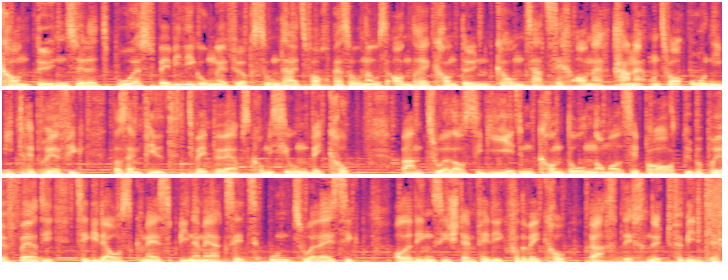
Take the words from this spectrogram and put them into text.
Kantone sollen die Berufsbewilligungen für Gesundheitsfachpersonen aus anderen Kantonen grundsätzlich anerkennen. Und zwar ohne weitere Prüfung. Das empfiehlt die Wettbewerbskommission WECO. Wenn die Zulassung in jedem Kanton nochmal separat überprüft werde, sei das gemäss Binnenmeergesetz unzulässig. Allerdings ist die Empfehlung von der WECO rechtlich nicht verbindlich.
